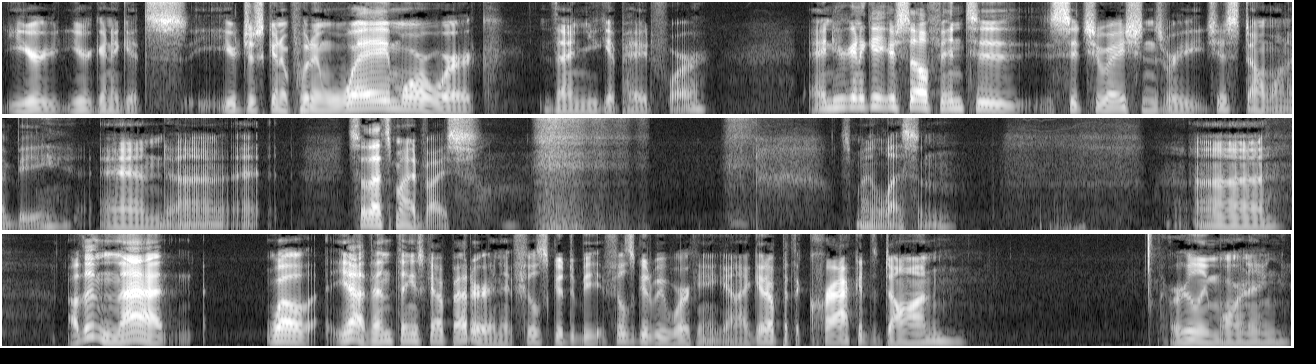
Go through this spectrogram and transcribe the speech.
you're you're gonna get you're just gonna put in way more work than you get paid for. And you're gonna get yourself into situations where you just don't want to be. And uh, so that's my advice. It's my lesson. Uh, other than that well yeah then things got better and it feels good to be it feels good to be working again. I get up at the crack of the dawn early morning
